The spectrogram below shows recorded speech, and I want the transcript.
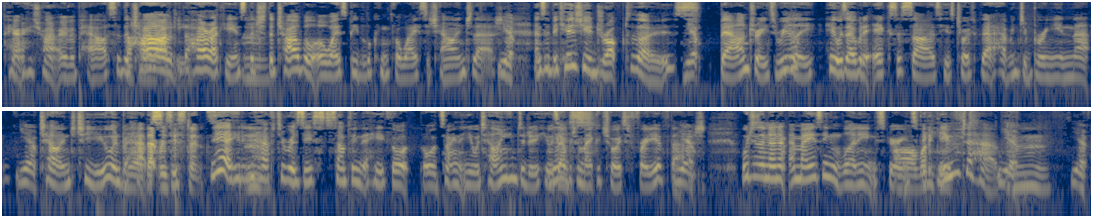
parent who's trying to overpower. So the, The child, hierarchy. the hierarchy, and so the, mm. the child will always be looking for ways to challenge that. Yep. And so because you dropped those Yep. boundaries, really, he was able to exercise his choice without having to bring in that Yep. challenge to you, and Yeah, perhaps that resistance. Yeah, he didn't mm. have to resist something that he thought or something that you were telling him to do. He was able to make a choice free of that, Yep. which is an, an amazing learning experience Oh, what for a him gift. to have. Yep. Mm. Yep.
